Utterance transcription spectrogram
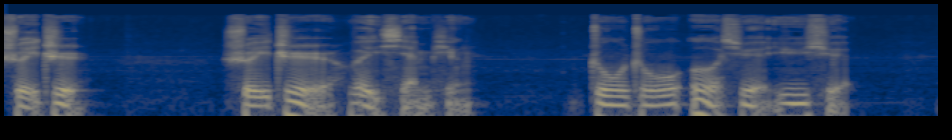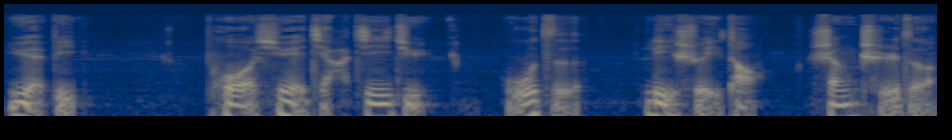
水蛭，水蛭味咸平，主逐恶血淤血，月闭，破血甲积聚，无子，利水道，生池泽。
